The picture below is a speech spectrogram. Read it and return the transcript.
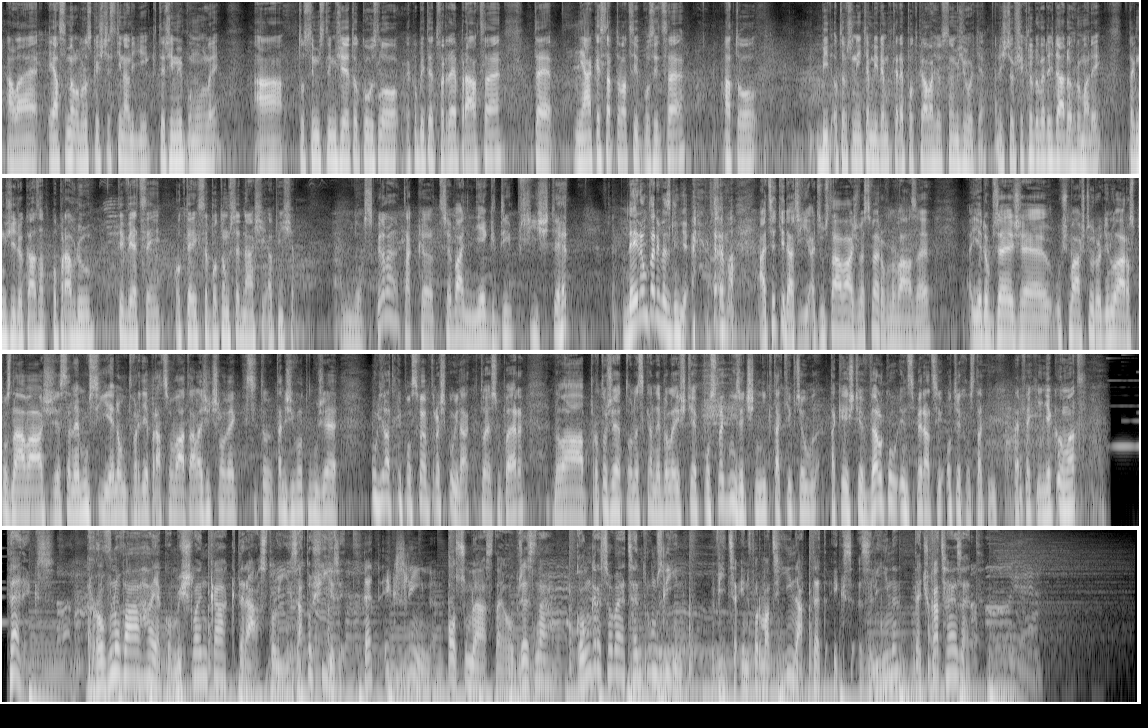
Ale já jsem měl obrovské štěstí na lidi, kteří mi pomohli. A to si myslím, že je to kouzlo jakoby té tvrdé práce, té nějaké startovací pozice a to být otevřený těm lidem, které potkáváš v svém životě. A když to všechno dovedeš dát dohromady, tak můžeš dokázat opravdu ty věci, o kterých se potom přednáší a píše. No skvěle, tak eh, třeba někdy příště, nejenom tady ve Zlíně, Třeba. ať se ti daří, ať zůstáváš ve své rovnováze, je dobře, že už máš tu rodinu a rozpoznáváš, že se nemusí jenom tvrdě pracovat, ale že člověk si to, ten život může udělat i po svém trošku jinak, to je super. No a protože to dneska nebyl ještě poslední řečník, tak ti přeju taky ještě velkou inspiraci od těch ostatních. Perfektní, děkuji moc. TEDx. Rovnováha jako myšlenka, která stojí za to šířit. TEDx Zlín. 18. března. Kongresové centrum Zlín. Více informací na tedxzlín.cz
